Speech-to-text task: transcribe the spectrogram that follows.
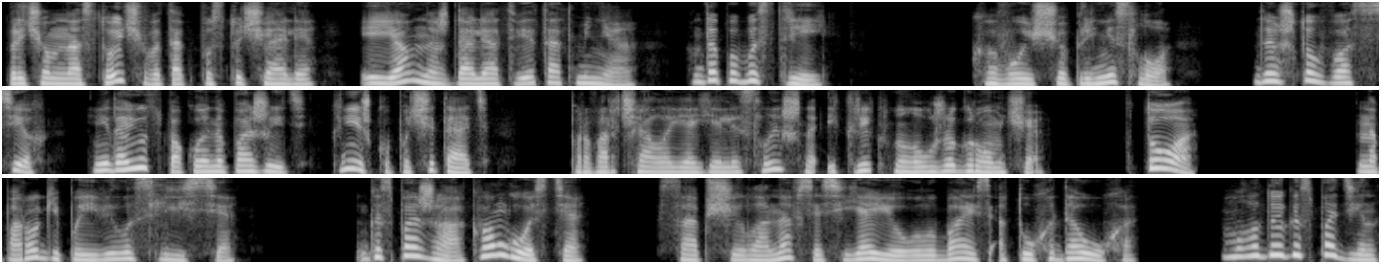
Причем настойчиво так постучали и явно ждали ответа от меня. Да побыстрей. Кого еще принесло? Да что в вас всех, не дают спокойно пожить, книжку почитать. Проворчала я еле слышно и крикнула уже громче. «Кто?» На пороге появилась Лисси. «Госпожа, к вам гости», — сообщила она, вся сияя и улыбаясь от уха до уха. «Молодой господин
